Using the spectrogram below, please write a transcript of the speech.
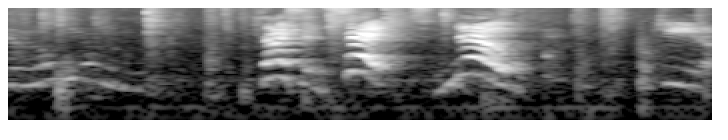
You know, you don't- Tyson, sit. No. Kira.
